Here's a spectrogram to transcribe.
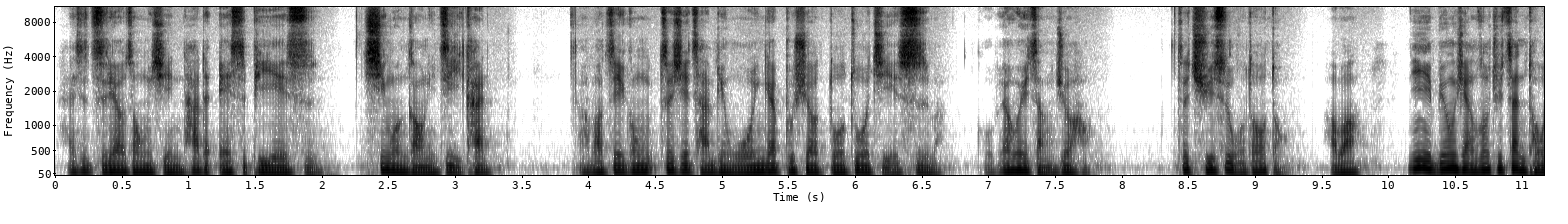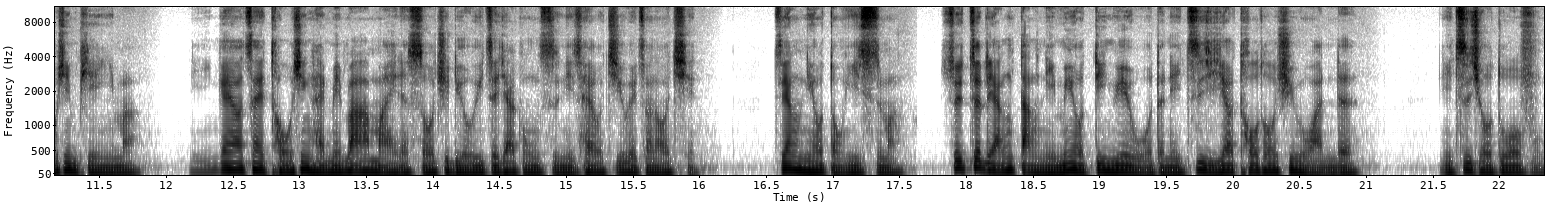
还是资料中心，它的 SPS 新闻稿你自己看。好吧，这些公这些产品我应该不需要多做解释嘛，股票会涨就好，这趋势我都懂，好不好？你也不用想说去占投信便宜嘛，你应该要在投信还没办法买的时候去留意这家公司，你才有机会赚到钱。这样你有懂意思吗？所以这两档你没有订阅我的，你自己要偷偷去玩的，你自求多福。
